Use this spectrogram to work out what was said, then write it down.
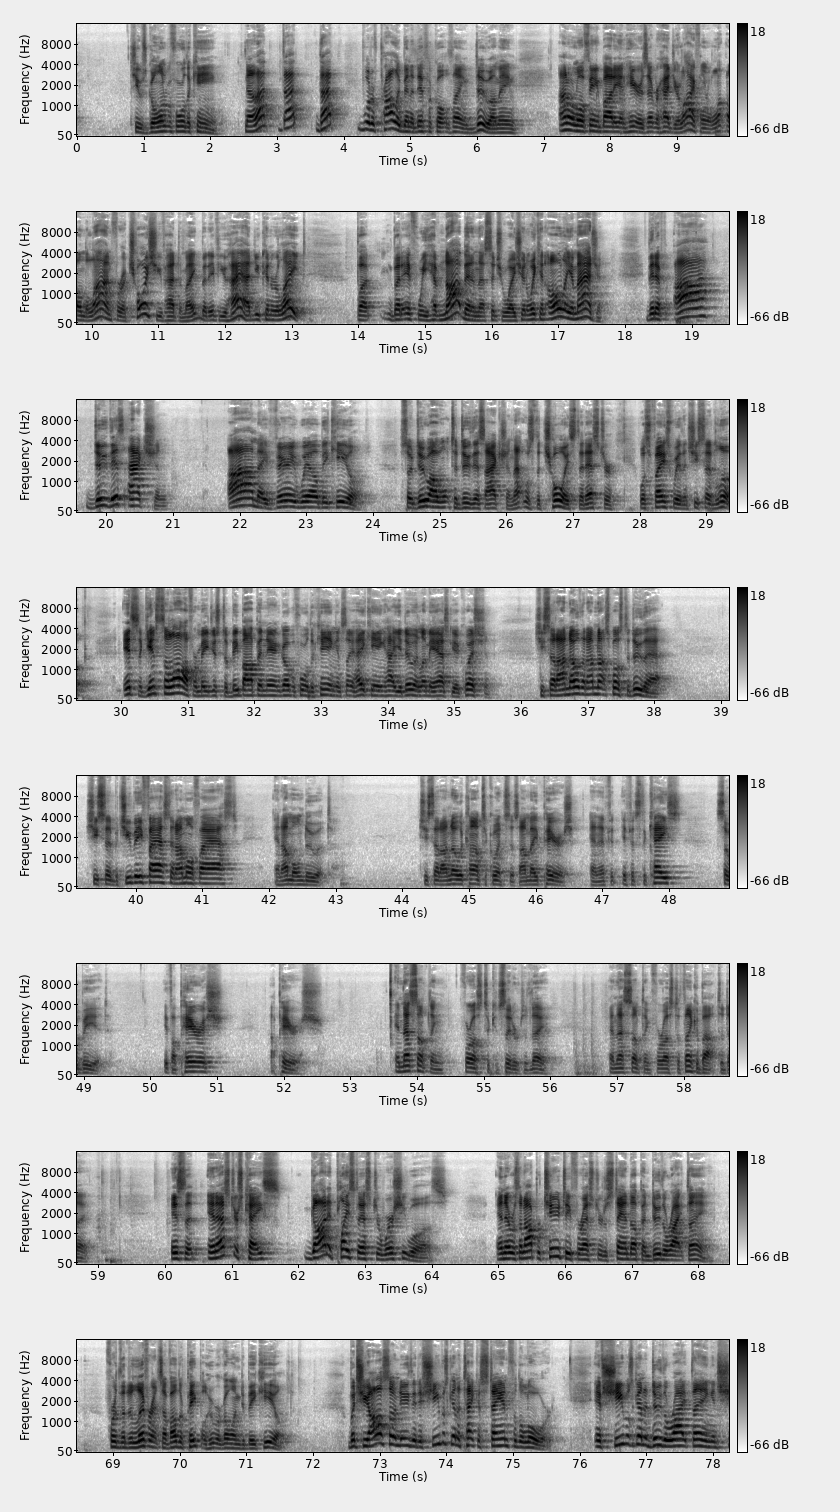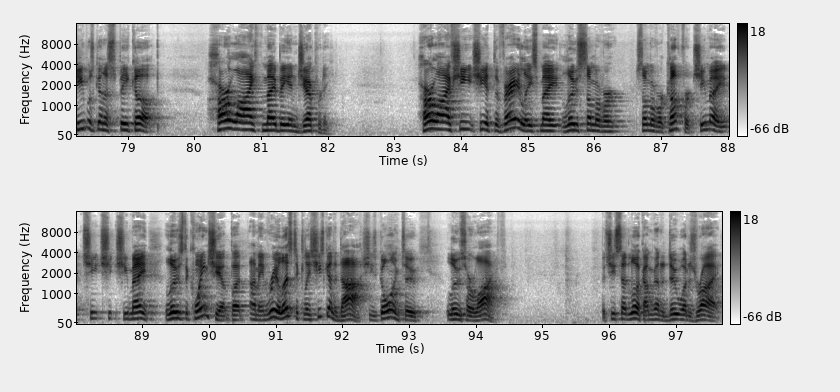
She was going before the king. Now that that that would have probably been a difficult thing to do. I mean, I don't know if anybody in here has ever had your life on on the line for a choice you've had to make, but if you had, you can relate. But but if we have not been in that situation, we can only imagine that if I do this action, I may very well be killed. So, do I want to do this action? That was the choice that Esther was faced with. And she said, Look, it's against the law for me just to bebop in there and go before the king and say, "Hey, king, how you doing? Let me ask you a question." She said, "I know that I'm not supposed to do that." She said, "But you be fasting, I'm gonna fast, and I'm gonna do it." She said, "I know the consequences. I may perish, and if it, if it's the case, so be it. If I perish, I perish." And that's something for us to consider today, and that's something for us to think about today is that in Esther's case, God had placed Esther where she was, and there was an opportunity for Esther to stand up and do the right thing for the deliverance of other people who were going to be killed. But she also knew that if she was going to take a stand for the Lord, if she was going to do the right thing and she was going to speak up, her life may be in jeopardy. Her life, she, she at the very least may lose some of her some of her comfort. She may she, she, she may lose the queenship, but I mean realistically, she's going to die. She's going to lose her life. But she said, "Look, I'm going to do what is right.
